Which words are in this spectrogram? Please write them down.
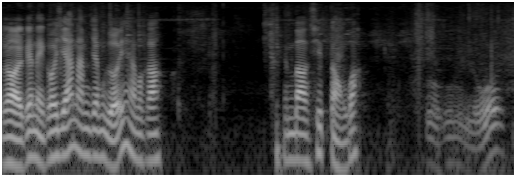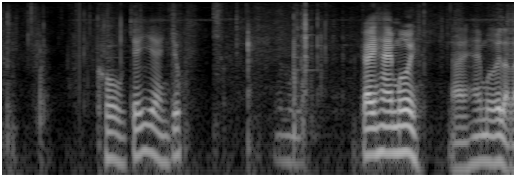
rồi, cái này có giá 550 ha bà con? Em bao ship toàn quốc? Khô cháy da một chút. Cây 20 đây, 20 là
